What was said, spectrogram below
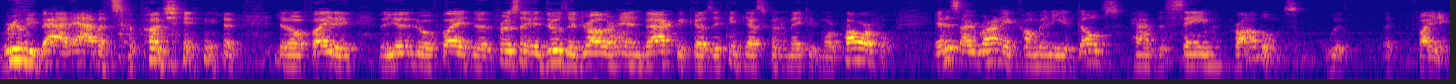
really bad habits of punching and you know fighting. They get into a fight. The first thing they do is they draw their hand back because they think that's going to make it more powerful. And it's ironic how many adults have the same problems with uh, fighting.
